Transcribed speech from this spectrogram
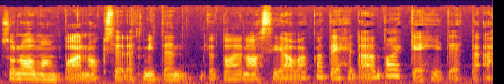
sun oman panoksen, että miten jotain asiaa vaikka tehdään tai kehitetään.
